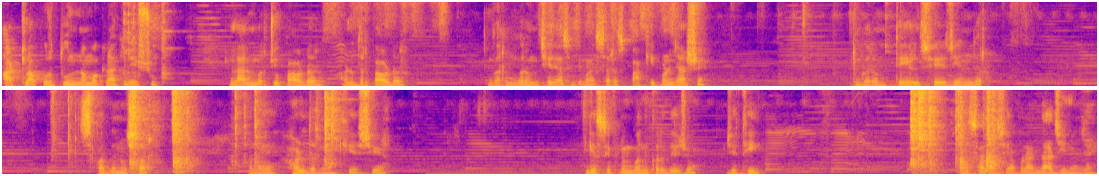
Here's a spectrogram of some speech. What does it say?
આટલા પૂરતું નમક નાખી દઈશું. લાલ મરચું પાવડર હળદર પાવડર ગરમ ગરમ છે ત્યાં સુધીમાં સરસ પાકી પણ જશે. ગરમ તેલ છે હજી અંદર. સ્વાદ અનુસાર અને હળદર નાખીએ છીએ. ગેસની ફ્લેમ બંધ કરી દેજો, જેથી મસાલા છે આપણા દાજી ન જાય,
